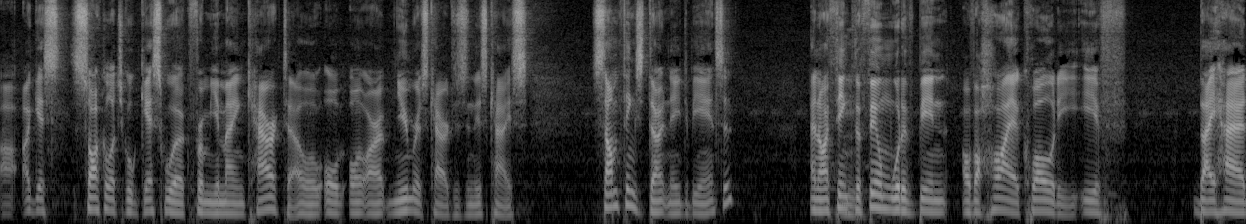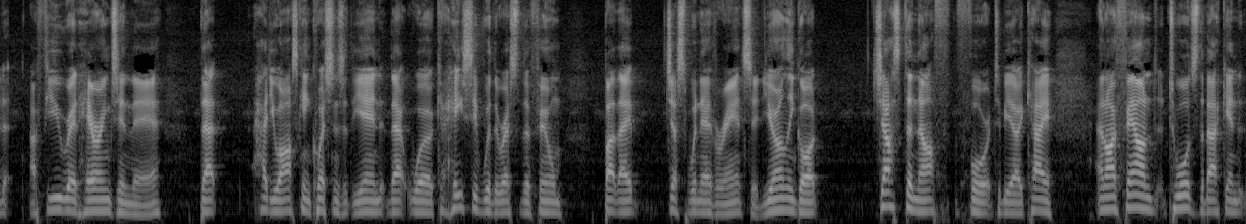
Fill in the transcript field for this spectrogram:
uh, I guess, psychological guesswork from your main character or, or, or numerous characters in this case, some things don't need to be answered. And I think the film would have been of a higher quality if they had a few red herrings in there that had you asking questions at the end that were cohesive with the rest of the film, but they just were never answered. You only got just enough for it to be okay. And I found towards the back end,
